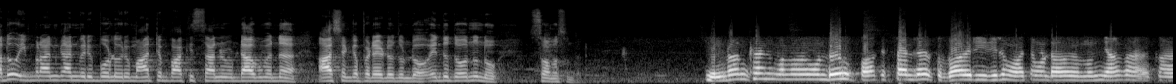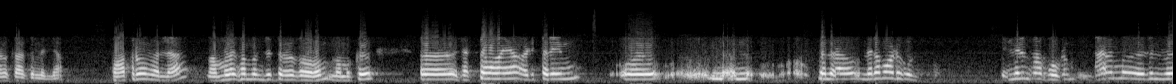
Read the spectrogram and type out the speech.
അതോ ഇമ്രാൻഖാൻ വരുമ്പോൾ ഒരു മാറ്റം പാകിസ്ഥാനിൽ ഉണ്ടാകുമെന്ന് ആശങ്കപ്പെടേണ്ടതുണ്ടോ? എന്ത് തോന്നുന്നു സോമസുന്ദരൻ? ഇമ്രാൻഖാൻ വന്നതുകൊണ്ട് പാകിസ്ഥാന്റെ സ്വഭാവ രീതിയിൽ മാറ്റം ഉണ്ടാകുമെന്നും ഞാൻ കണക്കാക്കുന്നില്ല. മാത്രവുമല്ല നമ്മളെ സംബന്ധിച്ചിടത്തോളം നമുക്ക് ശക്തമായ അടിത്തറയും നിലപാട് കൊടുത്തു എന്നിരുന്നാൽ പോലും ഞാൻ ഇതിൽ നിന്ന്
